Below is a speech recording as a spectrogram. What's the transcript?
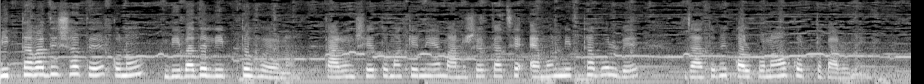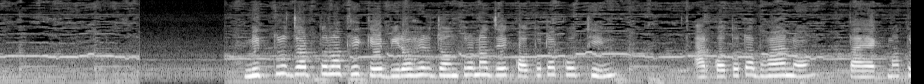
মিথ্যাবাদীর সাথে কোনো বিবাদে লিপ্ত হয়েও না, কারণ সে তোমাকে নিয়ে মানুষের কাছে এমন মিথ্যা বলবে যা তুমি কল্পনাও করতে পারো নি মৃত্যুর যন্ত্রণা থেকে বিরহের যন্ত্রণা যে কতটা কঠিন আর কতটা ভয়ানক, তা একমাত্র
